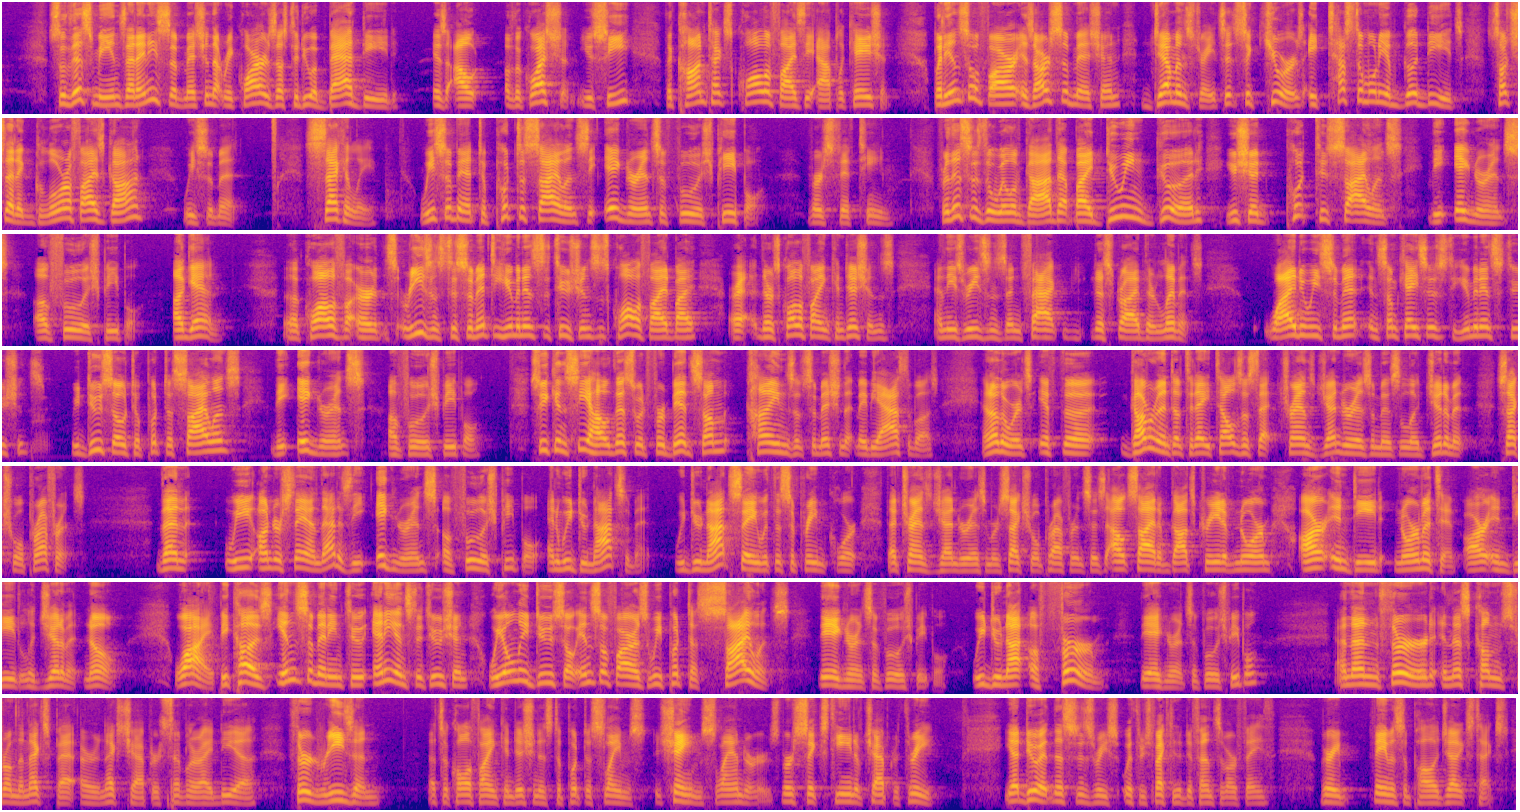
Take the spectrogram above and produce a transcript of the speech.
So, this means that any submission that requires us to do a bad deed is out of the question. You see, the context qualifies the application. But insofar as our submission demonstrates, it secures a testimony of good deeds such that it glorifies God, we submit. Secondly, we submit to put to silence the ignorance of foolish people. Verse 15. For this is the will of God, that by doing good you should put to silence the ignorance of foolish people. Again, the qualify, or reasons to submit to human institutions is qualified by, there's qualifying conditions, and these reasons, in fact, describe their limits. Why do we submit, in some cases, to human institutions? We do so to put to silence the ignorance of foolish people. So you can see how this would forbid some kinds of submission that may be asked of us. In other words, if the government of today tells us that transgenderism is a legitimate sexual preference, then we understand that is the ignorance of foolish people, and we do not submit. We do not say with the Supreme Court that transgenderism or sexual preferences outside of God's creative norm are indeed normative, are indeed legitimate. No. Why? Because in submitting to any institution, we only do so insofar as we put to silence the ignorance of foolish people. We do not affirm the ignorance of foolish people. And then third, and this comes from the next pa- or next chapter, similar idea. Third reason That's a qualifying condition is to put to shame slanderers. Verse 16 of chapter 3. Yet do it, this is with respect to the defense of our faith. Very famous apologetics text.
